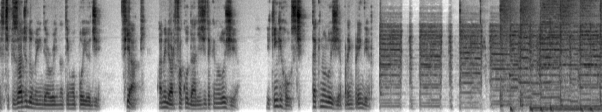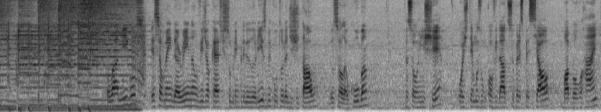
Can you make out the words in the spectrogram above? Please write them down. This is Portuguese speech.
Este episódio do Main The Arena tem o apoio de FIAP, a melhor faculdade de tecnologia, e King Host, tecnologia para empreender. Olá amigos, esse é o Main The Arena, um videocast sobre empreendedorismo e cultura digital. Eu sou o Léo Cuba. Eu sou o Inche. Hoje temos um convidado super especial, Bob Wolverheim,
